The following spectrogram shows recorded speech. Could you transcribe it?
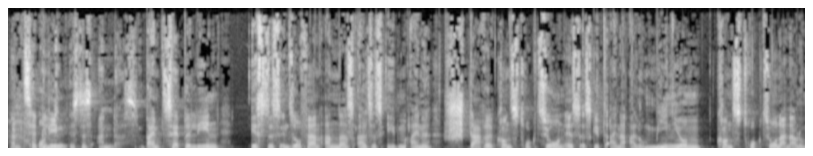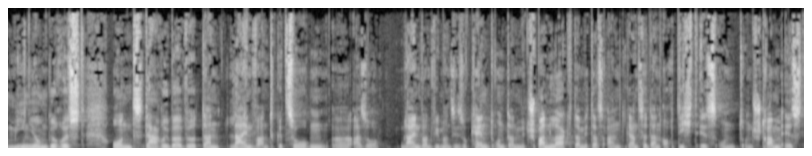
Beim Zeppelin und ist es anders. Beim Zeppelin ist es insofern anders, als es eben eine starre Konstruktion ist. Es gibt eine Aluminiumkonstruktion, ein Aluminiumgerüst und darüber wird dann Leinwand gezogen, äh, also Leinwand, wie man sie so kennt, und dann mit Spannlack, damit das Ganze dann auch dicht ist und, und stramm ist,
